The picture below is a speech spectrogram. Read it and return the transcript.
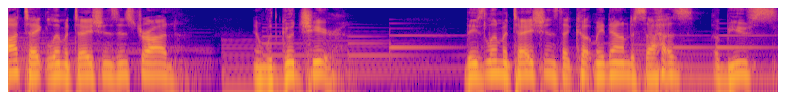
I take limitations in stride and with good cheer these limitations that cut me down to size, abuse.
